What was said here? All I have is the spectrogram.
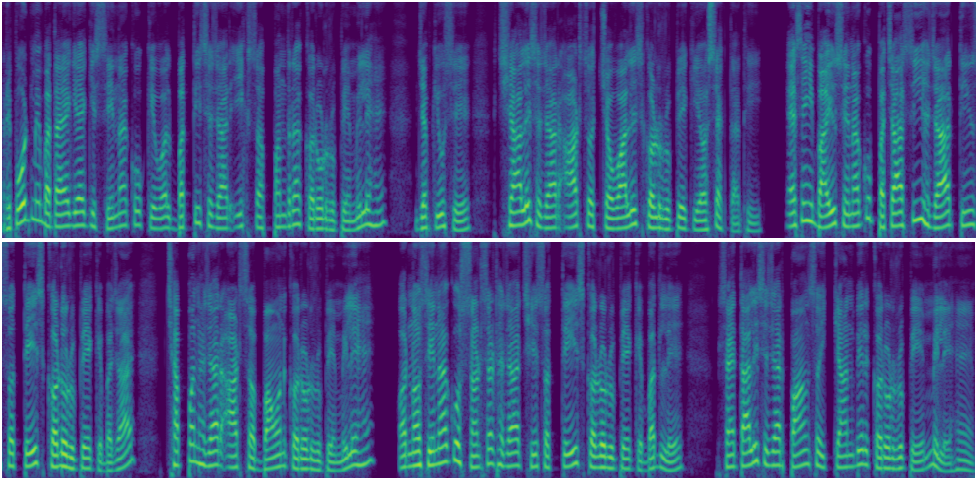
रिपोर्ट में बताया गया कि सेना को केवल बत्तीस हज़ार एक सौ पंद्रह करोड़ रुपए मिले हैं, जबकि उसे छियालीस हज़ार आठ सौ चौवालीस करोड़ रुपए की आवश्यकता थी। ऐसे ही वायुसेना को पचासी हज़ार तीन सौ तेईस करोड़ रुपए के बजाय छप्पन हज़ार आठ सौ बावन करोड़ रुपए मिले हैं और नौसेना को सड़सठ हज़ार सौ तेईस करोड़ रुपए के बदले सैंतालीस हज़ार पाँच सौ करोड़ रुपए मिले हैं।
